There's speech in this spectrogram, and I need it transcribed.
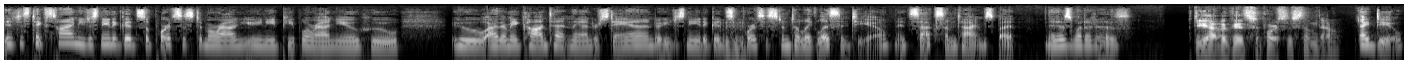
it just takes time you just need a good support system around you you need people around you who who either make content and they understand or you just need a good mm-hmm. support system to like listen to you. It sucks sometimes, but it is what it is. Do you have a good support system now? I do.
